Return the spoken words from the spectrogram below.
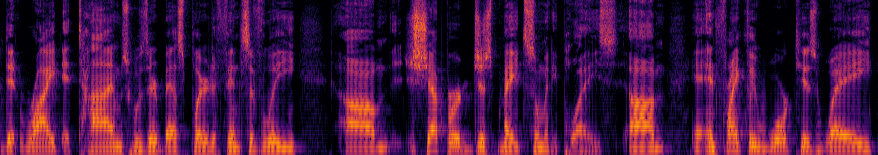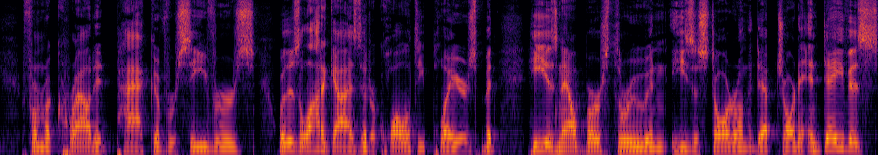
that Wright at times was their best player defensively um, Sheppard just made so many plays um, and, and, frankly worked his way from a crowded pack of receivers where there's a lot of guys that are quality players, but he has now burst through and he's a starter on the depth chart. And Davis,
